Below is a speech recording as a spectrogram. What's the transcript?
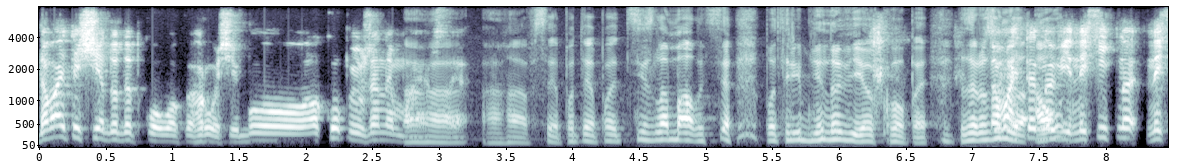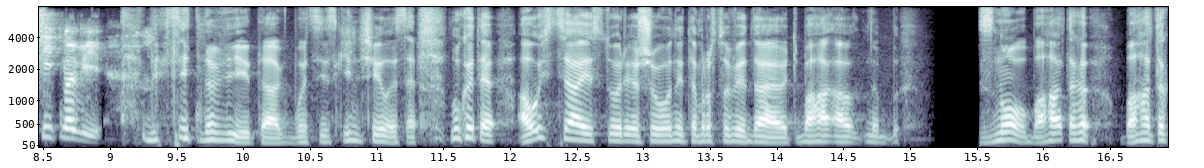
давайте ще додатково гроші, бо окопи вже немає. Ага, Все. ага, все. Поте- по- Ці зламалися, потрібні нові окопи. Зрозуміло. Давайте А нові, несіть несіть нові. Несіть нові, так, бо ці скінчилися. Слухайте, а ось ця історія, що вони там розповідають, багато. Знову багато, багато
